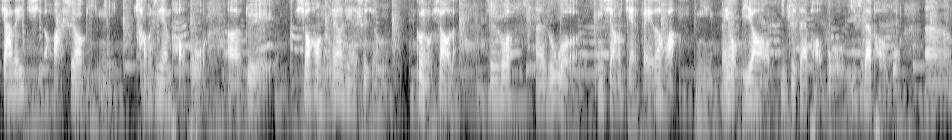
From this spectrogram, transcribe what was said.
加在一起的话，是要比你长时间跑步，呃，对消耗能量这件事情更有效的。所以说，呃，如果你想减肥的话，你没有必要一直在跑步，一直在跑步。嗯，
